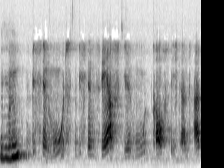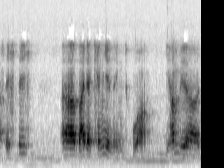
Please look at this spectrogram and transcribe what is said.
Mhm. Und ein bisschen Mut, ein bisschen sehr viel Mut brauchte ich dann tatsächlich äh, bei der Canyoning-Tour. Die haben wir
